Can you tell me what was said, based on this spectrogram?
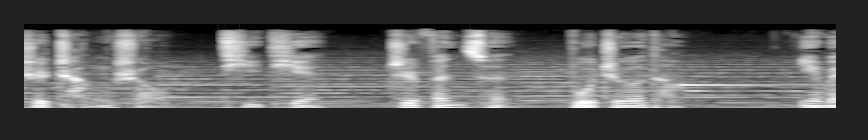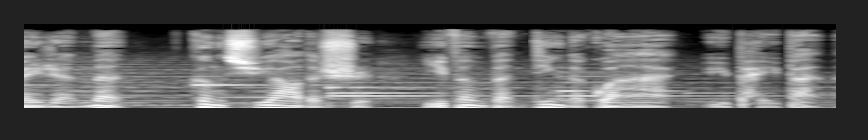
是成熟、体贴、知分寸、不折腾，因为人们更需要的是一份稳定的关爱与陪伴，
